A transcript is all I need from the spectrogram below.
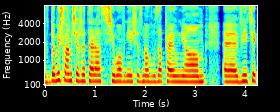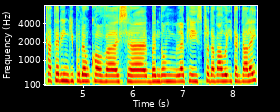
Domyślam się, że teraz siłownie się znowu zapełnią, e, wiecie, cateringi pudełkowe się będą lepiej sprzedawały i tak dalej,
